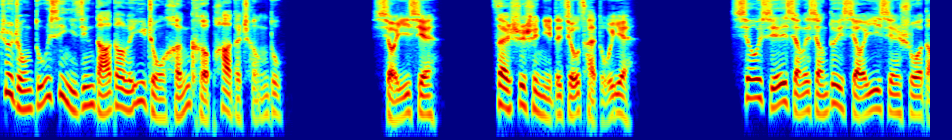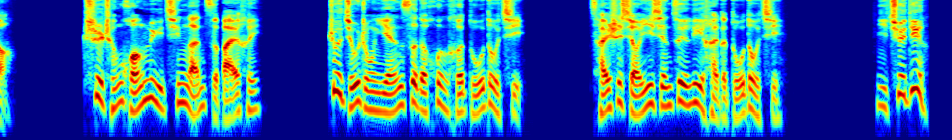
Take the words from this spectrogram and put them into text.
这种毒性已经达到了一种很可怕的程度。”小医仙，再试试你的九彩毒液。萧邪想了想，对小医仙说道：“赤橙黄绿青蓝紫白黑。”这九种颜色的混合毒斗气，才是小医仙最厉害的毒斗气。你确定？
